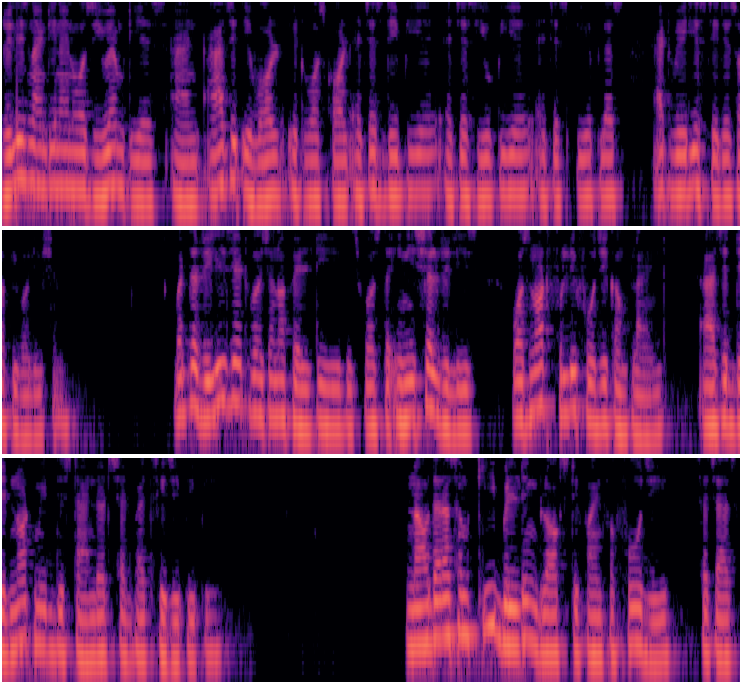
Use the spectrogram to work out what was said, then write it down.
Release 99 was UMTS and as it evolved, it was called HSDPA, HSUPA, HSPA+, at various stages of evolution. But the Release 8 version of LTE, which was the initial release, was not fully 4G compliant as it did not meet the standards set by 3GPP. Now there are some key building blocks defined for 4G such as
